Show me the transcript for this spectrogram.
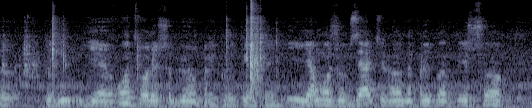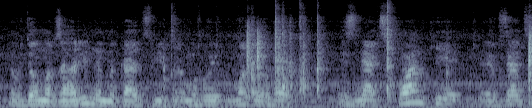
Е, Тут є отвори, щоб його прикрутити. І я можу взяти його, наприклад, якщо вдома взагалі не вмикають світло, можу, його зняти з планки, е, взяти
